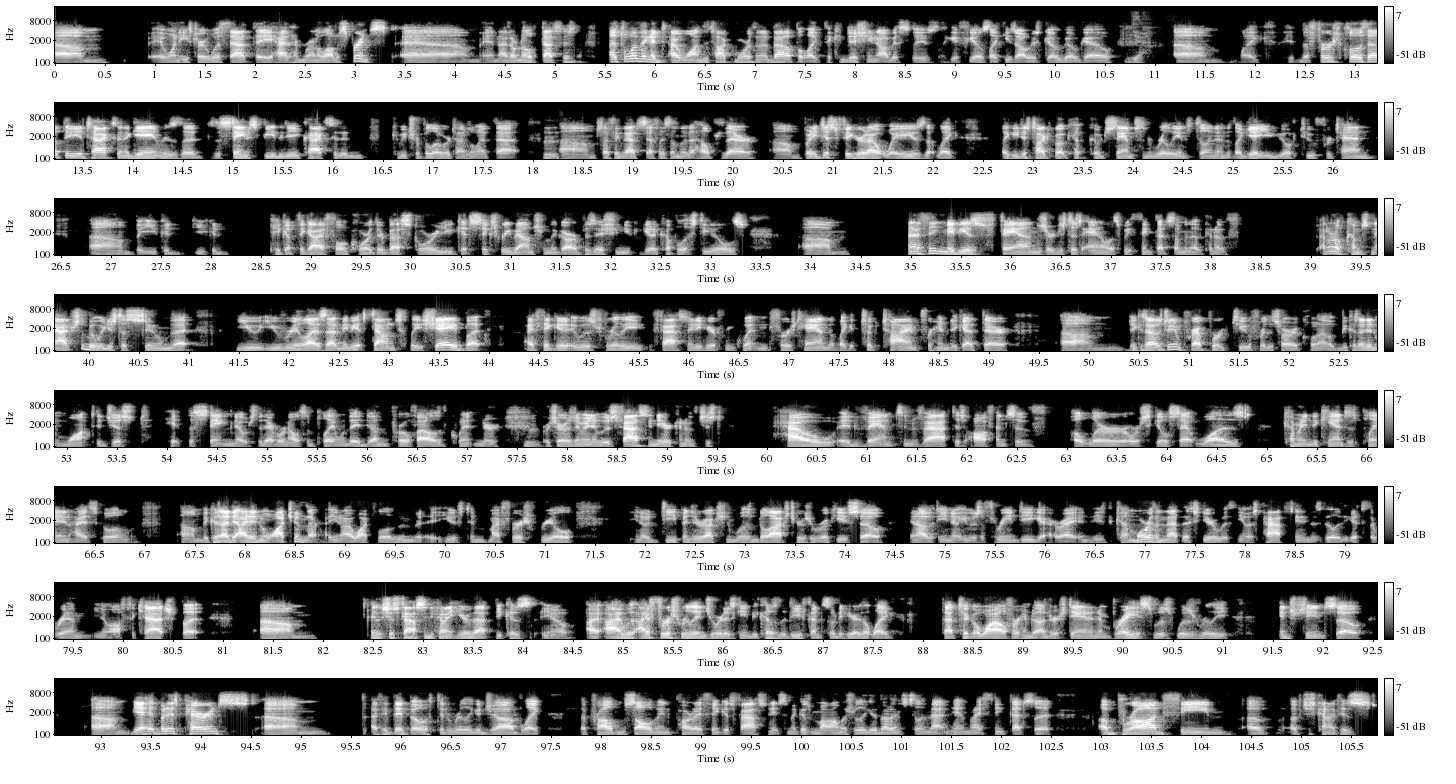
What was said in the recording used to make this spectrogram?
um, and when he started with that, they had him run a lot of sprints. Um, and I don't know if that's just, that's one thing I, I wanted to talk more with him about, but like the conditioning obviously is like, it feels like he's always go, go, go. Yeah. Um, like the first closeout that he attacks in a game is the the same speed that he attacks it and can be triple overtime, something like that. Hmm. Um, so I think that's definitely something that helped there. Um, but he just figured out ways that like like he just talked about Coach Sampson really instilling him like yeah you go two for ten, um, but you could you could pick up the guy full court, their best scorer. You get six rebounds from the guard position. You could get a couple of steals. Um, and I think maybe as fans or just as analysts, we think that's something that kind of I don't know comes naturally, but we just assume that you you realize that maybe it sounds cliche, but I think it, it, was really fascinating to hear from Quentin firsthand that like it took time for him to get there. Um, because I was doing prep work too for this article because I didn't want to just hit the same notes that everyone else had played when they'd done profiles of Quentin or, hmm. or Charles. I mean, it was fascinating to hear kind of just how advanced and vast his offensive allure or skill set was coming into Kansas playing in high school um, because I, I didn't watch him there. You know, I watched a little bit at Houston. My first real, you know, deep introduction wasn't to last year's rookie. So, you know, you know, he was a three and D guy, right? And he's become more than that this year with you know his passing and his ability to get to the rim, you know, off the catch. But um, it was just fascinating to kind of hear that because you know I I was I first really enjoyed his game because of the defense. So to hear that like that took a while for him to understand and embrace was was really interesting. So um, yeah, but his parents um, I think they both did a really good job. Like the problem solving part, I think is fascinating. Something his mom was really good about instilling that in him, and I think that's a a broad theme of of just kind of his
